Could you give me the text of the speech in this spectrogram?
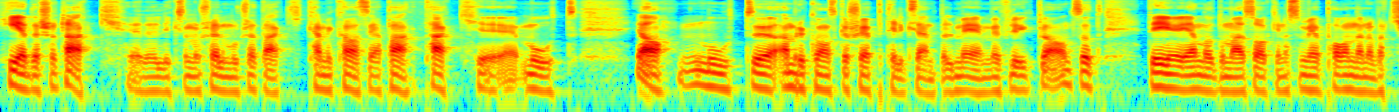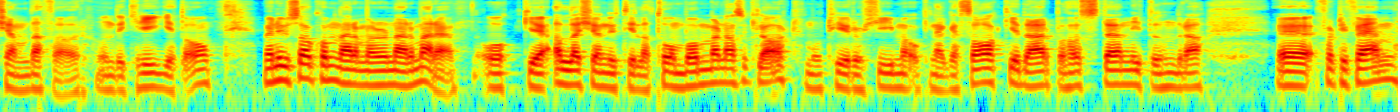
hedersattack eller liksom en självmordsattack, kamikaze-attack eh, mot, ja, mot eh, amerikanska skepp till exempel med, med flygplan. Så att det är en av de här sakerna som japanerna varit kända för under kriget då. Men USA kom närmare och närmare och eh, alla känner ju till atombomberna såklart mot Hiroshima och Nagasaki där på hösten 1900 45,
